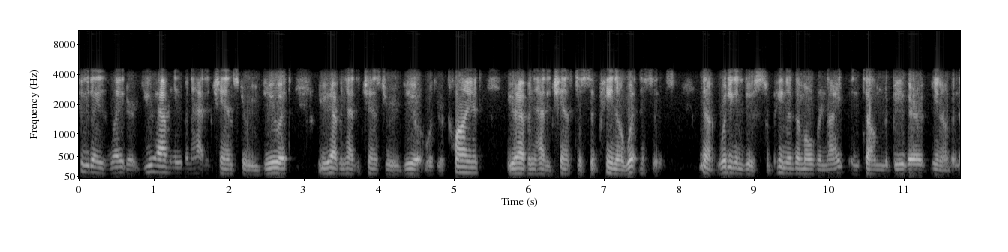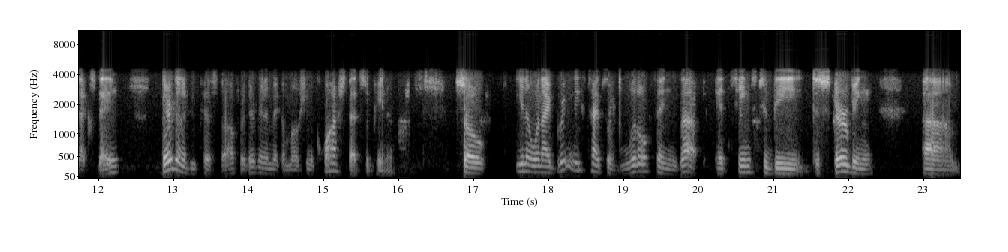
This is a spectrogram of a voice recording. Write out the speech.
two days later, you haven't even had a chance to review it. You haven't had a chance to review it with your client. You haven't had a chance to subpoena witnesses. You know, what are you going to do? Subpoena them overnight and tell them to be there, you know, the next day? They're going to be pissed off or they're going to make a motion to quash that subpoena. So, you know, when I bring these types of little things up, it seems to be disturbing um,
